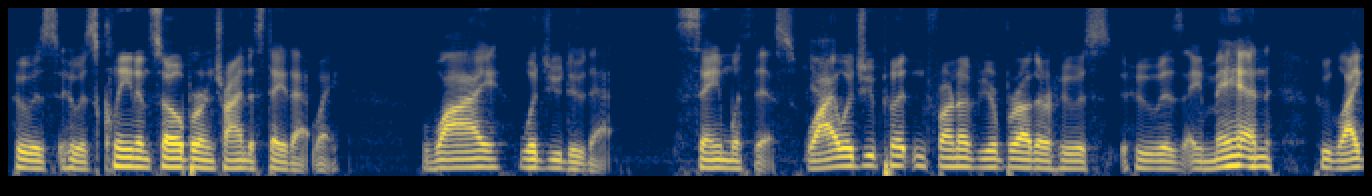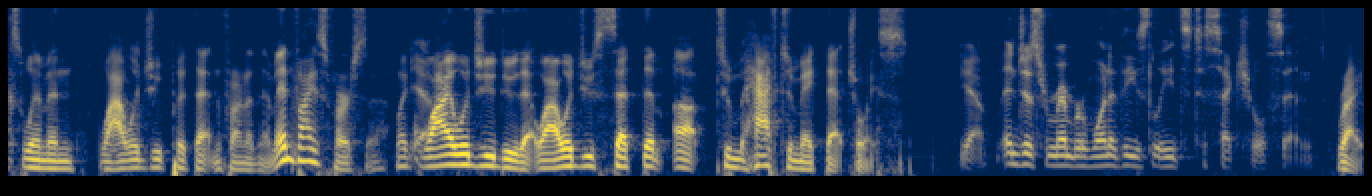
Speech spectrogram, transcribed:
who is who is clean and sober and trying to stay that way? Why would you do that? Same with this. Why would you put in front of your brother who is who is a man who likes women? Why would you put that in front of them? And vice versa. Like yeah. why would you do that? Why would you set them up to have to make that choice? Yeah, and just remember, one of these leads to sexual sin. Right.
